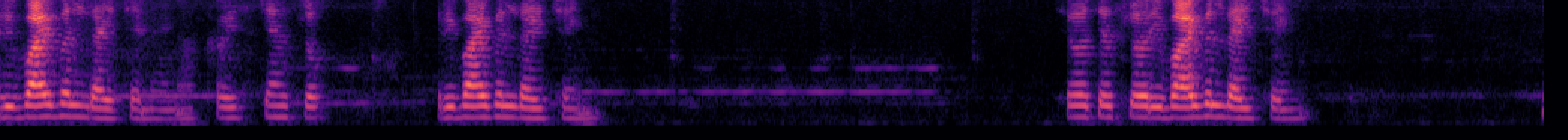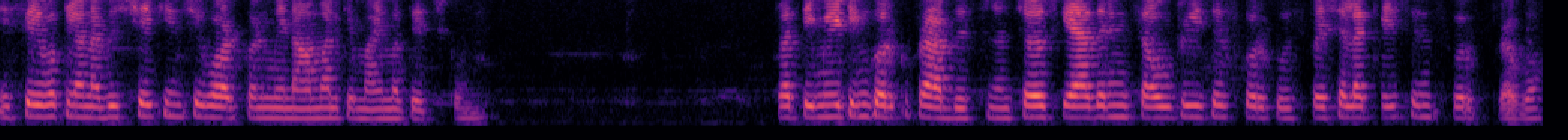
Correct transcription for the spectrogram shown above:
రివైవల్ దయచేయండి ఆయన. క్రిస్టియన్స్లో రివైవల్ దయచేయండి. చర్చెస్లో రివైవల్ దయచేయండి. మీ సేవకులను అభిషేకించి వాడుకొని మీ నామానికి మహిమ తెచ్చుకోండి. ప్రతి మీటింగ్ కొరకు ప్రార్థిస్తున్నాను. చర్చ్ గ్యాదరింగ్స్ అవుట్ రీచెస్ కొరకు స్పెషల్ అకేషన్స్ కొరకు ప్రభా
